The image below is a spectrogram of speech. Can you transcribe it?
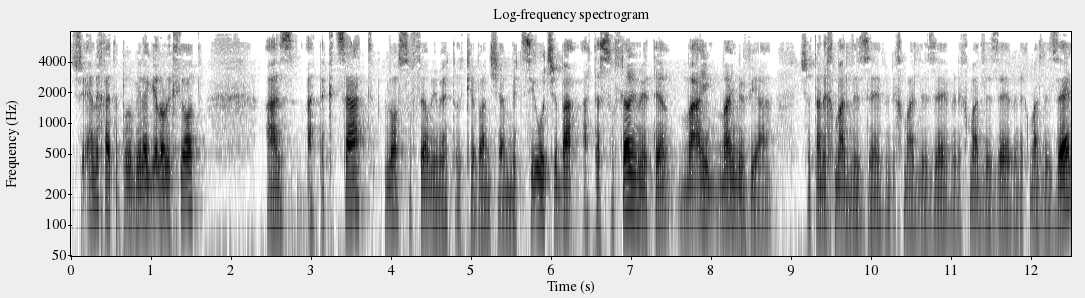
שאין לך את הפריבילגיה לא לחיות, אז אתה קצת לא סופר ממטר, כיוון שהמציאות שבה אתה סופר ממטר, מה מה היא מביאה? שאתה נחמד לזה, ונחמד לזה, ונחמד לזה, ונחמד לזה,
